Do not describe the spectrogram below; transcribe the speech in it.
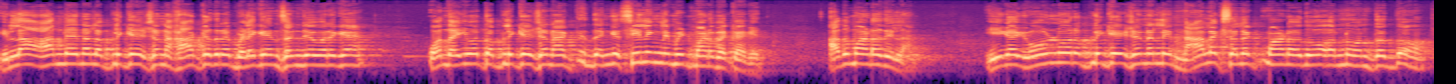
ಇಲ್ಲ ಆನ್ಲೈನಲ್ಲಿ ಅಪ್ಲಿಕೇಶನ್ ಹಾಕಿದ್ರೆ ಬೆಳಗ್ಗೆಯಿಂದ ಸಂಜೆವರೆಗೆ ಒಂದು ಐವತ್ತು ಅಪ್ಲಿಕೇಶನ್ ಆಗ್ತಿದ್ದಂಗೆ ಸೀಲಿಂಗ್ ಲಿಮಿಟ್ ಮಾಡಬೇಕಾಗಿತ್ತು. ಅದು ಮಾಡೋದಿಲ್ಲ. ಈಗ ಏಳ್ನೂರು ಅಪ್ಲಿಕೇಶನಲ್ಲಿ ನಾಲ್ಕು ಸೆಲೆಕ್ಟ್ ಮಾಡೋದು ಅನ್ನುವಂಥದ್ದು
